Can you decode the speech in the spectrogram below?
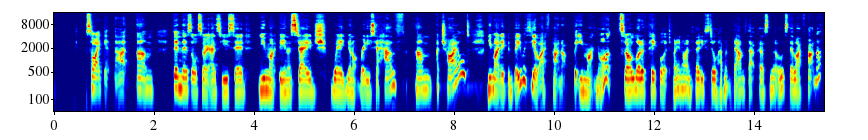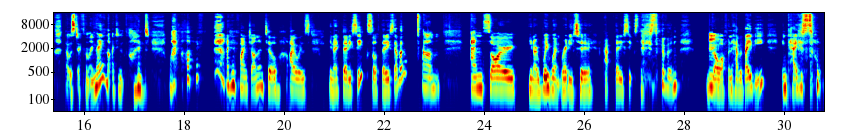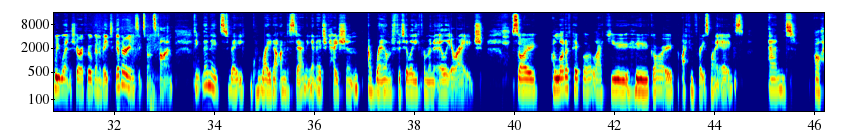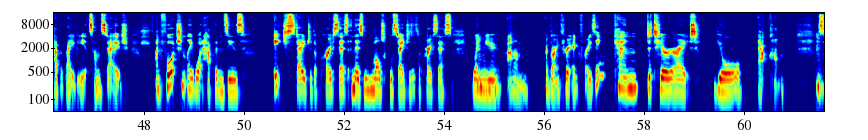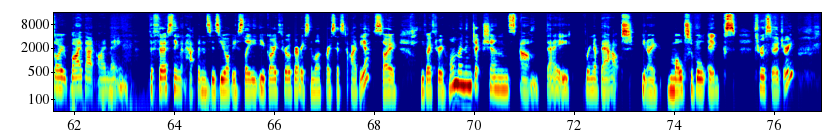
So I get that. Um, then there's also, as you said, you might be in a stage where you're not ready to have um, a child. You might even be with your life partner, but you might not. So a lot of people at 29, 30 still haven't found that person that was their life partner. That was definitely me. I didn't find my life. I didn't find John until I was, you know, 36 or 37. Um, and so, you know, we weren't ready to, at 36, 37, go Mm. off and have a baby in case we weren't sure if we were going to be together in six months' time. I think there needs to be greater understanding and education around fertility from an earlier age. So, a lot of people are like you who go, I can freeze my eggs and I'll have a baby at some stage. Unfortunately, what happens is each stage of the process, and there's multiple stages of the process when you um, are going through egg freezing, can deteriorate your outcome. Mhm. So, by that, I mean the first thing that happens is you obviously you go through a very similar process to IVF. So you go through hormone injections. Um, they bring about you know multiple eggs through a surgery.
